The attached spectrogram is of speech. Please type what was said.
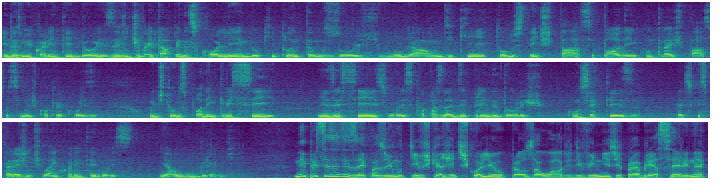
Em 2042, a gente vai estar apenas colhendo o que plantamos hoje, um lugar onde que todos têm espaço e podem encontrar espaço acima de qualquer coisa, onde todos podem crescer e exercer suas capacidades empreendedoras. Com certeza, é isso que espera a gente lá em 42, e é algo grande. Nem precisa dizer quais os motivos que a gente escolheu para usar o áudio de Vinícius para abrir a série, né?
